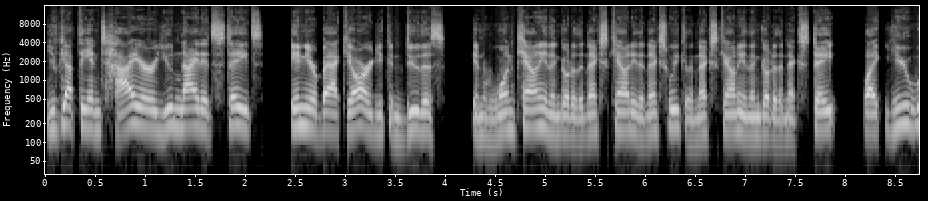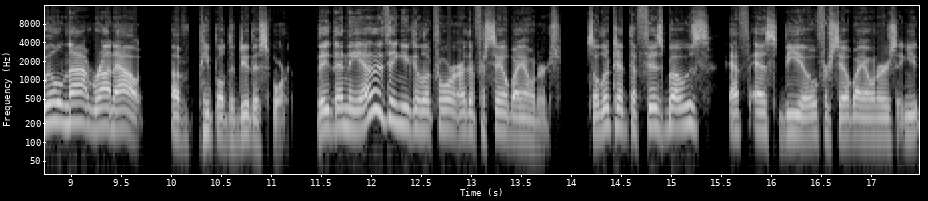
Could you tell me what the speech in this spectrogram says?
You've got the entire United States in your backyard. You can do this in one county, then go to the next county the next week, and the next county, and then go to the next state. Like you will not run out of people to do this for. They, then the other thing you can look for are the for sale by owners. So look at the FSBOs, FSBO for sale by owners, and you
